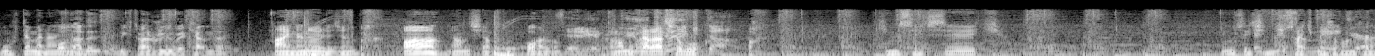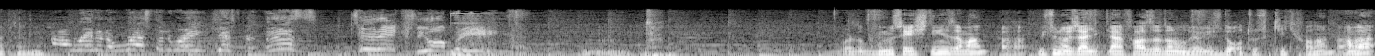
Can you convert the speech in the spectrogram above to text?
Muhtemelen Onlar ya. da büyük ihtimal Ryu ve Ken'de. Aynen öyle canım. Aa yanlış yaptım. Hop. Pardon. Ama bu kadar çabuk. character. Kimi seçsek? Bunu seçeyim. Bu saçma sapan your breed. Bu arada bunu seçtiğin zaman bütün özellikler fazladan oluyor. %30 kick falan. Aha. Ama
